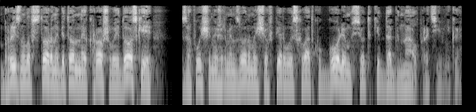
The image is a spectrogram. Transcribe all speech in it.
брызнуло в стороны бетонные крошевые доски. Запущенный Жермензоном еще в первую схватку голем все-таки догнал противника.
